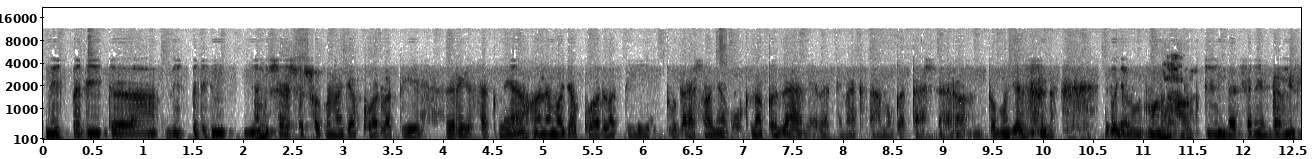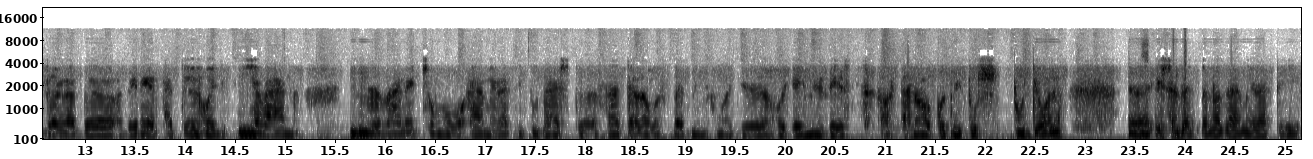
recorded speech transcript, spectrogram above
mégpedig, mégpedig nem is elsősorban a gyakorlati részeknél, hanem a gyakorlati tudásanyagoknak az elméleti megtámogatására. Nem tudom, hogy ez bonyolult mondatot de szerintem viszonylag azért érthető, hogy nyilván nyilván egy csomó elméleti tudást fel kell ahhoz szedni, hogy, hogy egy művész aztán alkotni tudjon, és ezekben az elméleti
